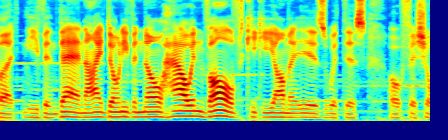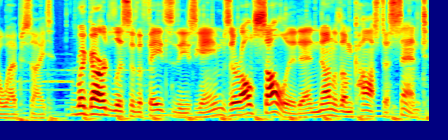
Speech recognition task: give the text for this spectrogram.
But even then, I don't even know how involved Kikiyama is with this official website. Regardless of the fates of these games, they're all solid, and none of them cost a cent.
